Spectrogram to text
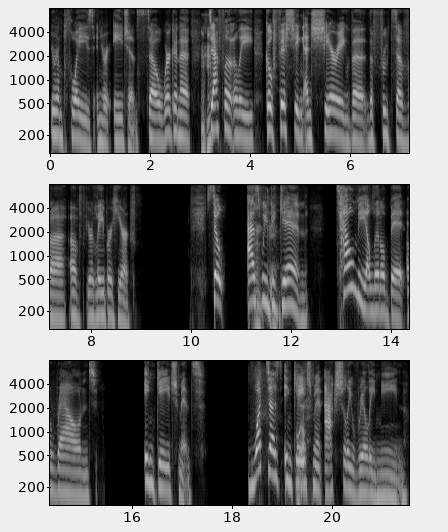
your employees and your agents. So we're going to mm-hmm. definitely go fishing and sharing the the fruits of uh, of your labor here. So as okay. we begin, tell me a little bit around engagement. What does engagement well, actually really mean?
